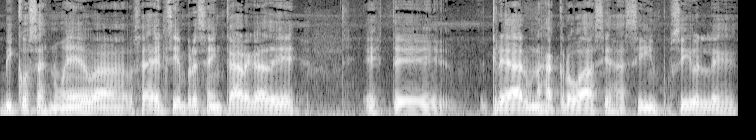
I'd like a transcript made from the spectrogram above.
vi cosas nuevas, o sea, él siempre se encarga de este crear unas acrobacias así imposibles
